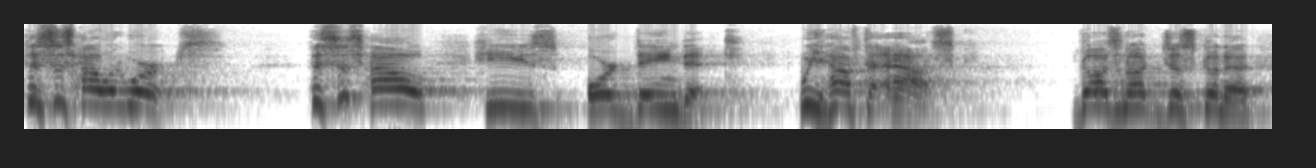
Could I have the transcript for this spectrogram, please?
This is how it works. This is how He's ordained it. We have to ask. God's not just going to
